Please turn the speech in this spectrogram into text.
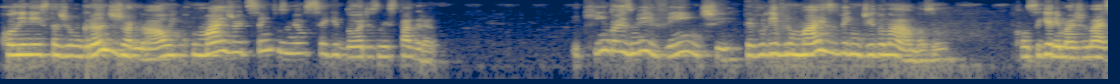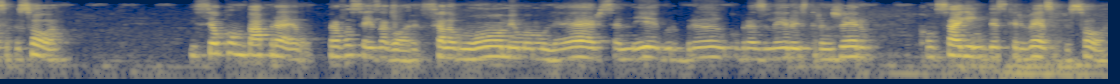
colunista de um grande jornal e com mais de 800 mil seguidores no Instagram. E que em 2020 teve o livro mais vendido na Amazon. Conseguiram imaginar essa pessoa? E se eu contar para ela, para vocês agora, se ela é um homem, uma mulher, se é negro, branco, brasileiro ou estrangeiro, conseguem descrever essa pessoa?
